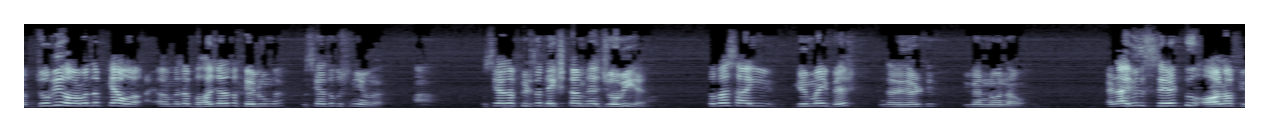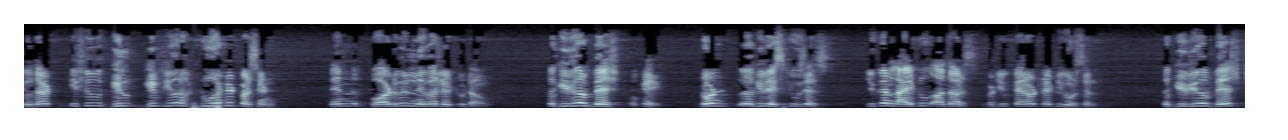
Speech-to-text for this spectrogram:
और जो भी होगा मतलब क्या होगा मतलब बहुत ज़्यादा तो फेल होऊँगा उससे ज़्यादा कुछ नहीं होगा। उससे ज़्यादा फिर तो नेक्स्ट टर्म है जो भी है। तो बस I give my best the result you can know now and I will say to all of you that if you give, your 200%, then God will never let you down. So give your best, okay? Don't uh, give excuses. You can lie to others, but you cannot lie to yourself. So give your best,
